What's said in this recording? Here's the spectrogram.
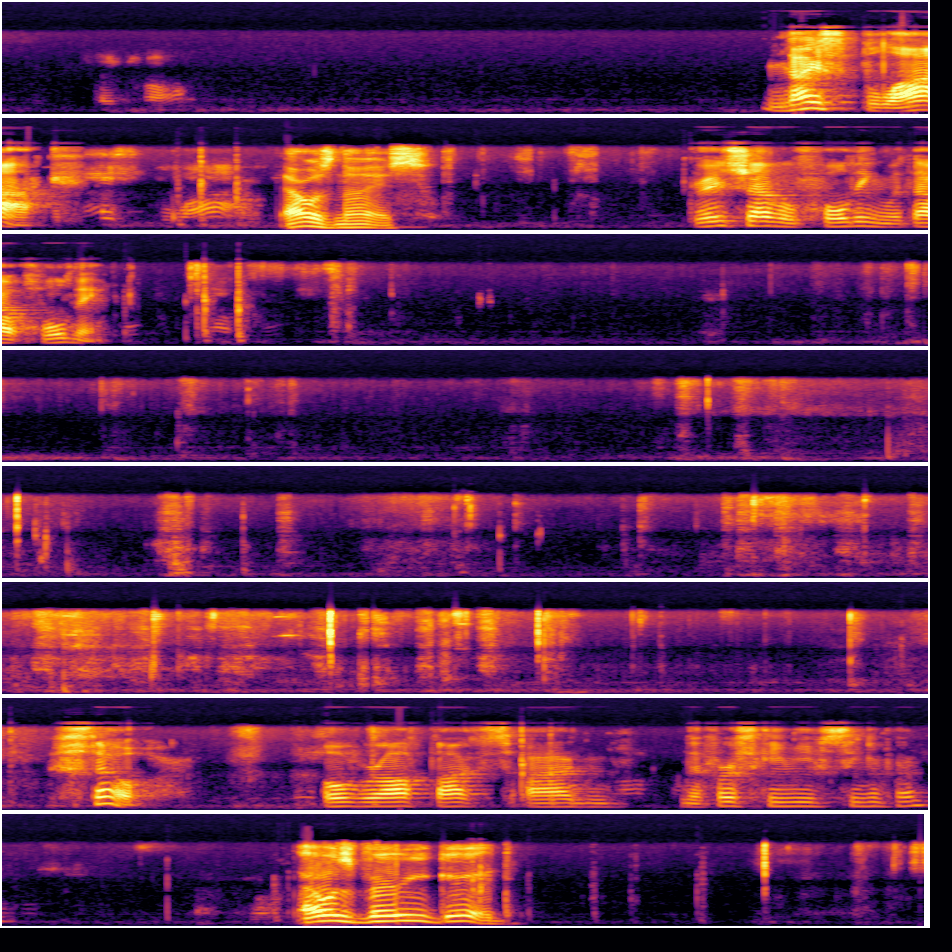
Nice block. That was nice. Great job of holding without holding. So, overall thoughts on the first game you've seen of him? That was very good.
